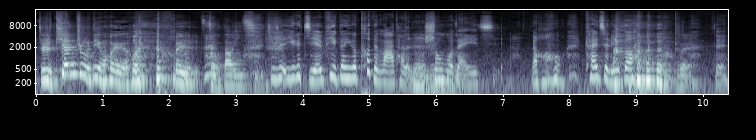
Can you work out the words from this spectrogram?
就是天注定会会会走到一起，就是一个洁癖跟一个特别邋遢的人生活在一起，然后开启了一段 对，对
